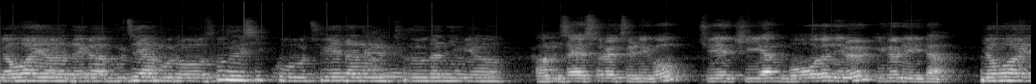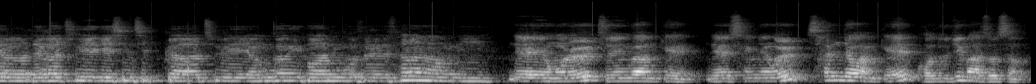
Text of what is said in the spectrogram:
여호와여 내가 무지함으로 손을 씻고 주의 단을 두루 다니며 감사의 소리를 들리고 주의 기이한 모든 일을 이루리이다. 여호와여 내가 주의 계신 집과 주의 영광이 거하는 곳을 사랑하오니 내 영혼을 주인과 함께 내 생명을 살인자와 함께 거두지 마소서.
